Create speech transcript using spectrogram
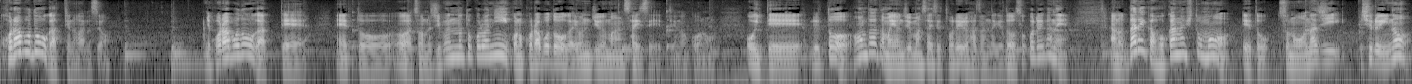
コラボ動画っていうのがあるんですよ。で、コラボ動画って、えっと、その自分のところにこのコラボ動画40万再生っていうのをこの置いてると、本当だとまあ40万再生取れるはずなんだけど、そこでがね、あの、誰か他の人も、えっと、その同じ種類の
